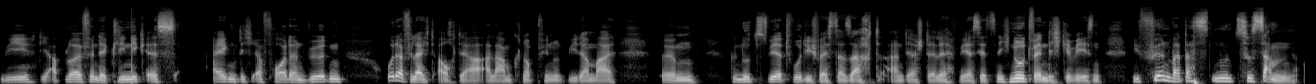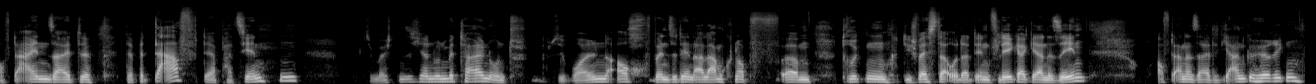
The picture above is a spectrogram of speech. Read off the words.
wie die Abläufe in der Klinik es eigentlich erfordern würden. Oder vielleicht auch der Alarmknopf hin und wieder mal ähm, genutzt wird, wo die Schwester sagt, an der Stelle wäre es jetzt nicht notwendig gewesen. Wie führen wir das nun zusammen? Auf der einen Seite der Bedarf der Patienten. Sie möchten sich ja nun mitteilen und Sie wollen auch, wenn Sie den Alarmknopf ähm, drücken, die Schwester oder den Pfleger gerne sehen. Auf der anderen Seite die Angehörigen,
